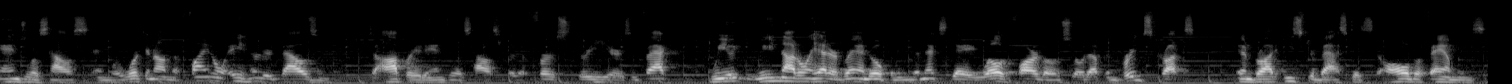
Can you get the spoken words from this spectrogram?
Angeles House. And we're working on the final 800,000 to operate Angeles House for the first three years. In fact, we, we not only had our grand opening, the next day, Wells Fargo showed up in Brinks trucks and brought Easter baskets to all the families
